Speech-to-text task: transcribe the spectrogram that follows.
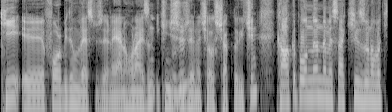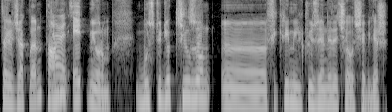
Ki e, Forbidden West üzerine yani Horizon ikincisi Hı hı. üzerine çalışacakları için. Kalkıp onların da mesela Killzone'a vakit ayıracaklarını tahmin Evet. etmiyorum. Bu stüdyo Killzone e, fikri mülkü üzerinde de çalışabilir.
